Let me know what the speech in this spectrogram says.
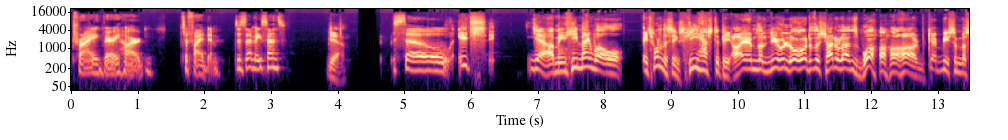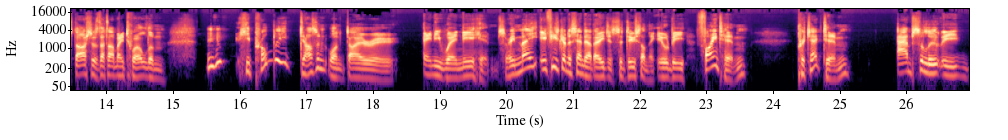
trying very hard to find him. Does that make sense? Yeah. So, It's yeah, I mean he may well it's one of those things. He has to be, I am the new lord of the Shadowlands. Mwahaha. Get me some moustaches that I may twirl them. Mhm. He probably doesn't want Dairu anywhere near him. So he may, if he's going to send out agents to do something, it would be find him, protect him, absolutely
